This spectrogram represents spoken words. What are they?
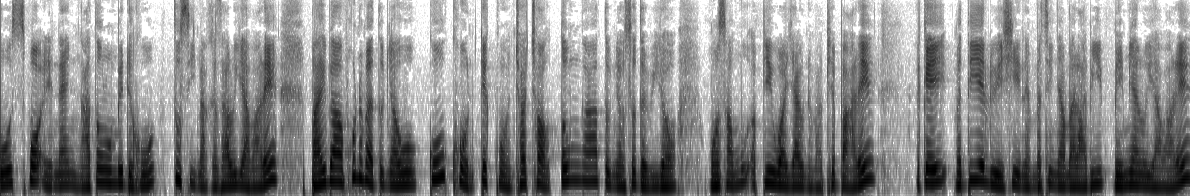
ကို sport အနေနဲ့93လုံးမစ်တကိုသူစီမှာကစားလို့ရပါတယ် Viber ဖုန်းနံပါတ်3ကို6ခွန်1ခွန်66 3539ဆက်သွယ်ပြီးတော့ဝန်ဆောင်မှုအပြည့်အဝရောက်နေမှာဖြစ်ပါတယ်အကယ်မသိရလူရှိရင်လည်း Messenger မှာလာပြီးမေးမြန်းလို့ရပါတယ်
